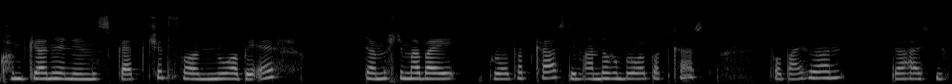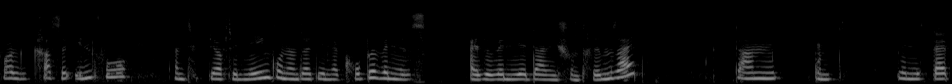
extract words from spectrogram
kommt gerne in den Skype-Chat von Noah BF. Da müsst ihr mal bei Brawl Podcast, dem anderen Brawl Podcast, vorbeihören. Da heißt die Folge krasse Info. Dann tippt ihr auf den Link und dann seid ihr in der Gruppe. Wenn ihr es, also wenn ihr da nicht schon drin seid, dann und wenn ihr Skype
